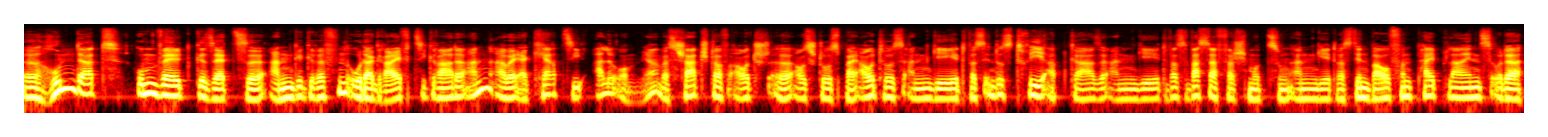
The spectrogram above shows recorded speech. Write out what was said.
100 äh, Umweltgesetze angegriffen oder greift sie gerade an, aber er kehrt sie alle um, ja, was Schadstoffausstoß bei Autos angeht, was Industrieabgase angeht, was Wasserverschmutzung angeht, was den Bau von Pipelines oder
